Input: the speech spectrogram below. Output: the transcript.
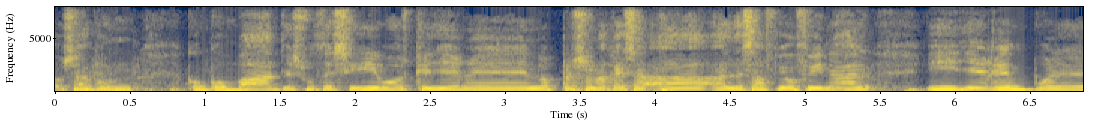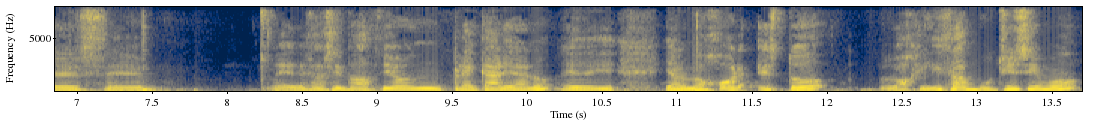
o sea, con, con combates sucesivos, que lleguen los personajes a- al desafío final y lleguen pues... eh, en esa situación precaria, ¿no? Y, y a lo mejor esto lo agiliza muchísimo,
